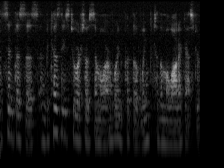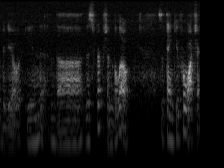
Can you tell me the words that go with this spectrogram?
synthesis. And because these two are so similar, I'm going to put the link to the malonic ester video in the description below. So thank you for watching.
